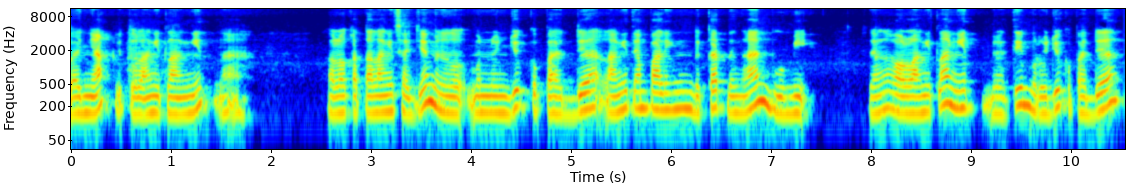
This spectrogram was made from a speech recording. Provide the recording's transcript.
banyak itu langit-langit. Nah, kalau kata langit saja menunjuk kepada langit yang paling dekat dengan bumi. Sedangkan kalau langit-langit berarti merujuk kepada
